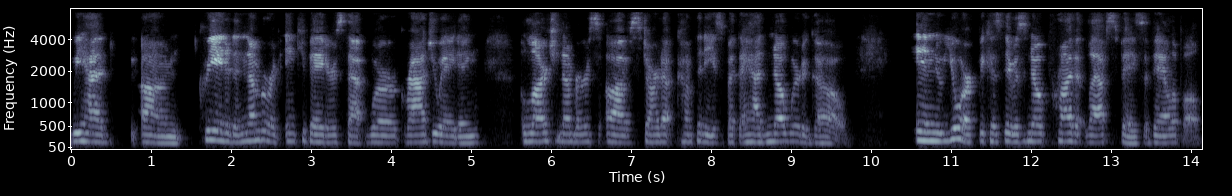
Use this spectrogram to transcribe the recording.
we had um, created a number of incubators that were graduating large numbers of startup companies, but they had nowhere to go in New York because there was no private lab space available.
